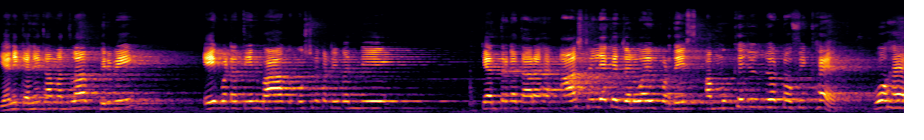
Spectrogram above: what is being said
यानी कहने का मतलब फिर भी एक बटा तीन भाग उष्ण कटिबंधीय के अंतर्गत आ रहा है। ऑस्ट्रेलिया के जलवायु प्रदेश, अब मुख्य जो जो टॉपिक है वो है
